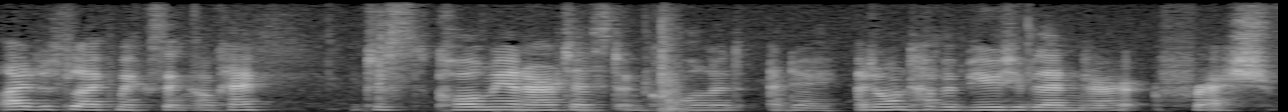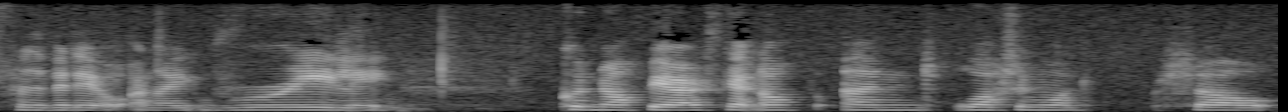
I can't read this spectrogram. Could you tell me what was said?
I just like mixing, okay? Just call me an artist and call it a day. I don't have a beauty blender fresh for the video. And I really could not be arsed getting up and washing one. So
